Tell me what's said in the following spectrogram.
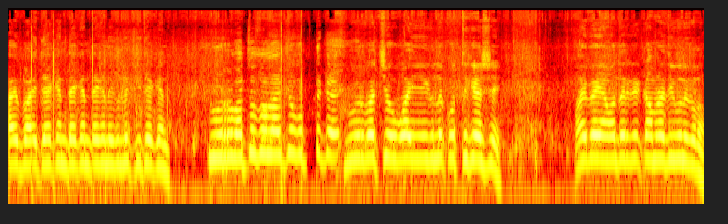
ভাই ভাই দেখেন দেখেন দেখেন এগুলো কি দেখেন? শুয়োরের বাচ্চা চলে আসছে কোথেকে শুয়োর বাচ্চা ও ভাই এগুলো কোথেকে আসে? ভাই ভাই আমাদেরকে কামড়া দিব না কোনো?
